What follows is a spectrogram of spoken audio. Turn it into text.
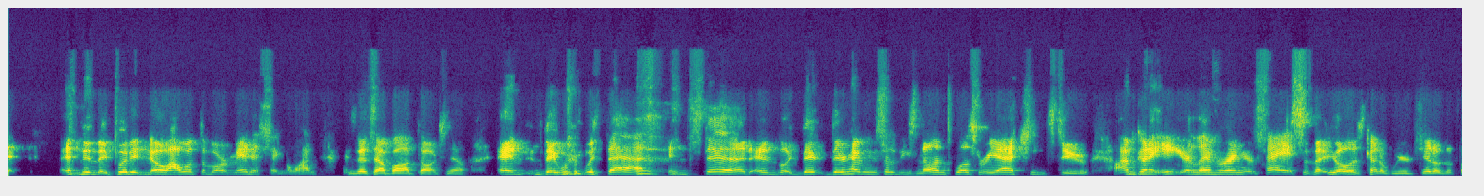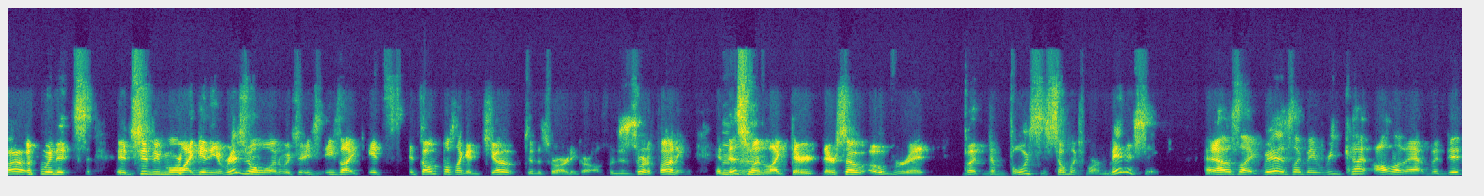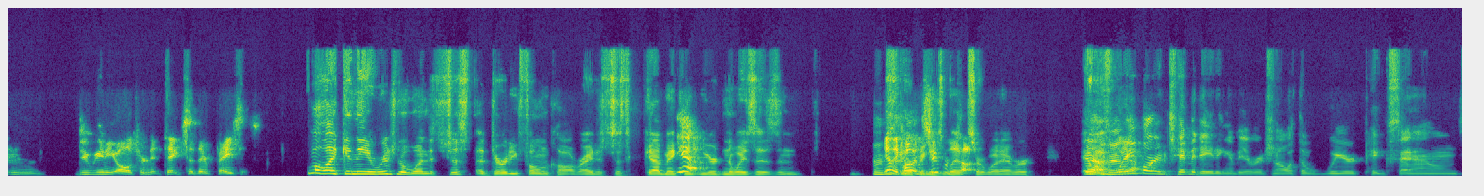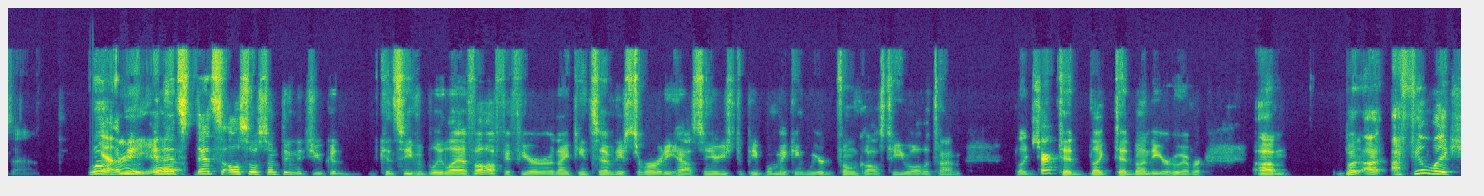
And then they put in, no, I want the more menacing one because that's how Bob talks now. And they went with that instead. And like they're they're having sort of these non-plus reactions to, I'm gonna eat your liver in your face, and that you know this kind of weird shit on the phone. When it's it should be more like in the original one, which he's, he's like it's it's almost like a joke to the sorority girls, which is sort of funny. And mm-hmm. this one, like they're they're so over it, but the voice is so much more menacing. And I was like, man, it's like they recut all of that, but didn't do any alternate takes of their faces. Well, like in the original one, it's just a dirty phone call, right? It's just a guy making yeah. weird noises and yeah, they call it his lips tough. or whatever. It yeah. was way more intimidating in the original with the weird pig sounds. And... Well, yeah, I mean, yeah. and that's that's also something that you could conceivably laugh off if you're a 1970s sorority house and you're used to people making weird phone calls to you all the time, like sure. Ted, like Ted Bundy or whoever. Um, but I, I feel like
